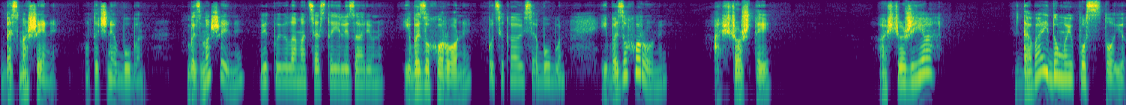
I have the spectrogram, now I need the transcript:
Без машини, уточнив Бубан. Без машини, відповіла Мацеста Єлізарівна. І без охорони, поцікавився Бубон, і без охорони. А що ж ти? А що ж я? Давай, думаю, постою,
